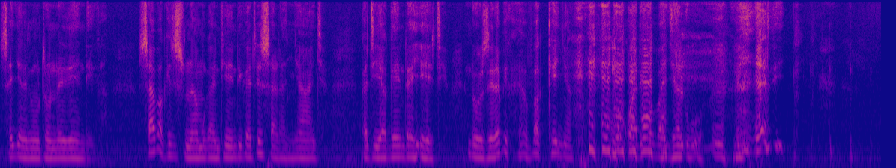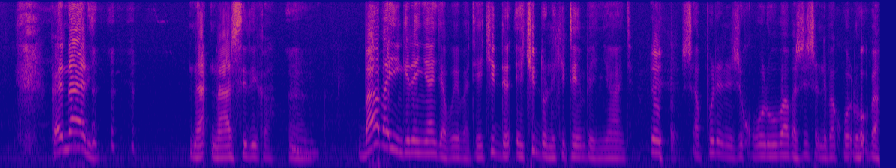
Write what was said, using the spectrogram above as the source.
Sajja nebimutonera endiga. Saabakristu namuga nti endiga tesala nyanja kati yagendayo etyo ndowooza erabika yava kenya. Okwaliko bajaluwo kanaali na- nasirika. Baba bayingira ennyanja bwe bati ekiddo- nekitemba ennyanja. Eh, sapule nezikuwolooba abasisa nebakolooba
